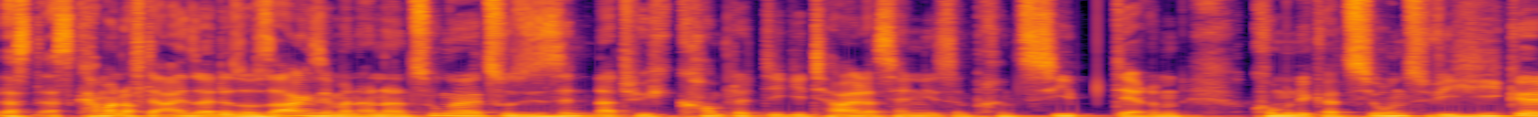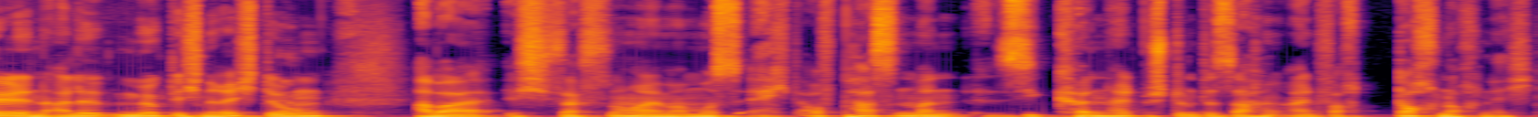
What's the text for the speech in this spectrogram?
das, das kann man auf der einen Seite so sagen, sie haben einen anderen Zugang dazu. Sie sind natürlich komplett digital. Das Handy ist im Prinzip deren Kommunikationsvehikel in alle möglichen Richtungen. Aber ich sag's nochmal, man muss echt aufpassen. Man, sie können halt bestimmte Sachen einfach doch noch nicht.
